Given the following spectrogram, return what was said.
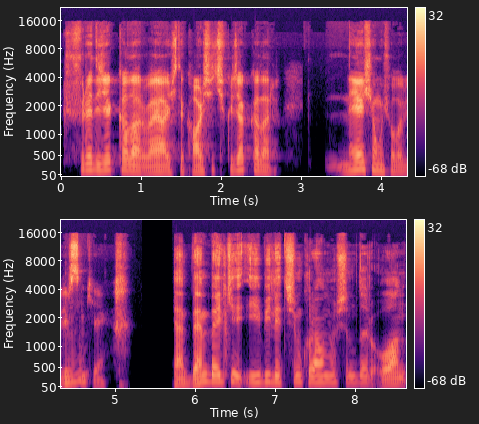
küfür edecek kadar veya, işte, karşı çıkacak kadar ne yaşamış olabilirsin hı. ki? Yani, ben belki iyi bir iletişim kuramamışımdır. O an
